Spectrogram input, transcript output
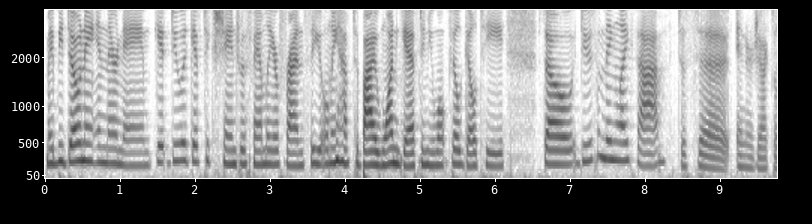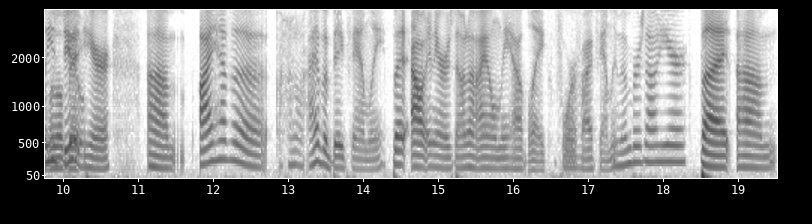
maybe donate in their name, get do a gift exchange with family or friends so you only have to buy one gift and you won't feel guilty. So, do something like that. Just to interject Please a little do. bit here. Um, I have a I have a big family, but out in Arizona, I only have like four or five family members out here. But um,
